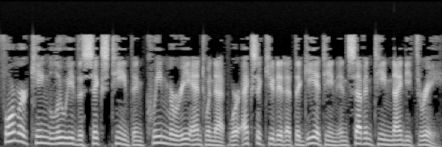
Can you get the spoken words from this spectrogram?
Former King Louis XVI and Queen Marie Antoinette were executed at the guillotine in 1793.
